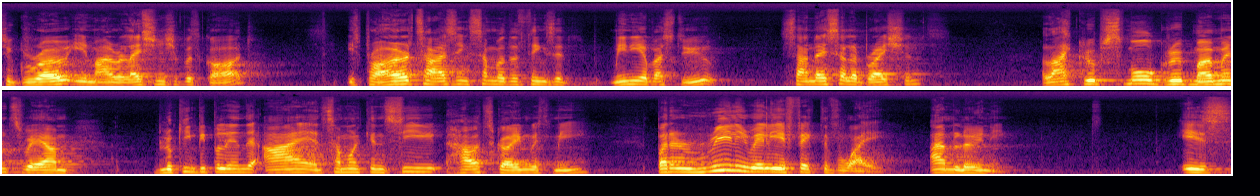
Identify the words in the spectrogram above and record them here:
to grow in my relationship with God is prioritizing some of the things that many of us do Sunday celebrations, life group, small group moments where I'm looking people in the eye and someone can see how it's going with me. But a really, really effective way I'm learning is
